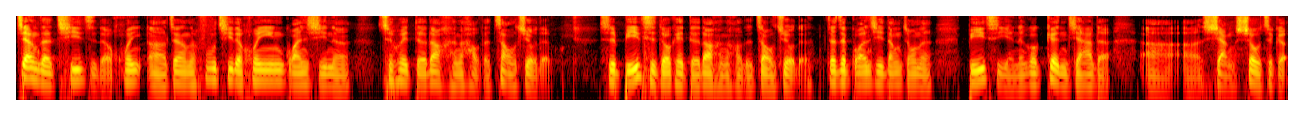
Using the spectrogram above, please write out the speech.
这样的妻子的婚啊，这样的夫妻的婚姻关系呢，是会得到很好的造就的。是彼此都可以得到很好的造就的。在这关系当中呢，彼此也能够更加的呃呃享受这个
